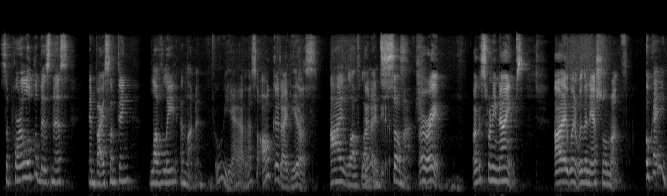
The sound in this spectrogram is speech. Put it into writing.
support a local business, and buy something lovely and lemon. Oh yeah, that's all good ideas. I love lemon so much. All right. August 29th. I went with a national month. Okay.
